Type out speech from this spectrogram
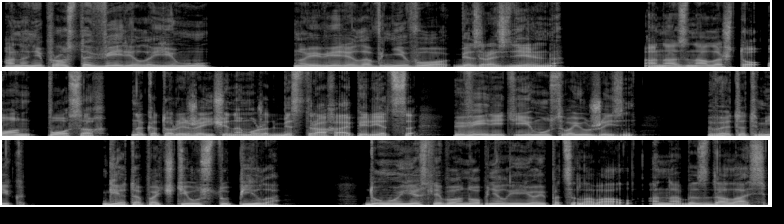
Она не просто верила ему, но и верила в него безраздельно. Она знала, что он — посох, на который женщина может без страха опереться, верить ему свою жизнь. В этот миг Гета почти уступила. Думаю, если бы он обнял ее и поцеловал, она бы сдалась.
